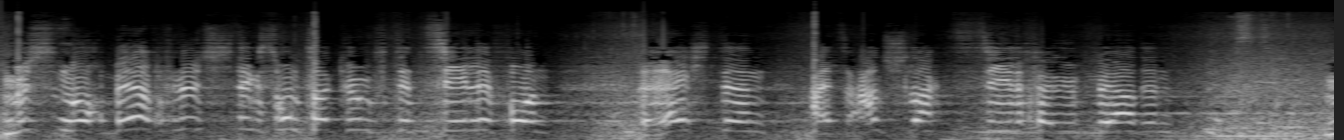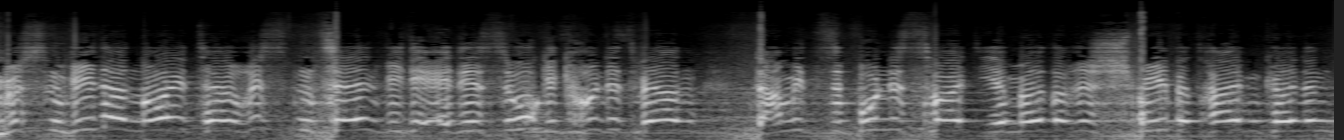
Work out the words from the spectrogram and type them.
Müssen noch mehr Flüchtlingsunterkünfte Ziele von Rechten als Anschlagsziele verübt werden? Müssen wieder neue Terroristenzellen wie die NSU gegründet werden, damit sie bundesweit ihr mörderisches Spiel betreiben können?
